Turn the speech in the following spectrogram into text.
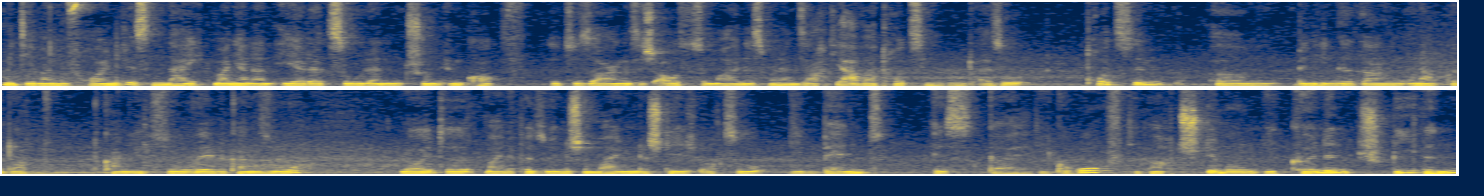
mit jemandem befreundet ist, neigt man ja dann eher dazu, dann schon im Kopf sozusagen sich auszumalen, dass man dann sagt, ja, war trotzdem gut. Also trotzdem ähm, bin hingegangen und habe gedacht, kann jetzt so werden, kann so. Leute, meine persönliche Meinung, da stehe ich auch zu, die Band ist geil. Die Groove, die macht Stimmung, die können spielen.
